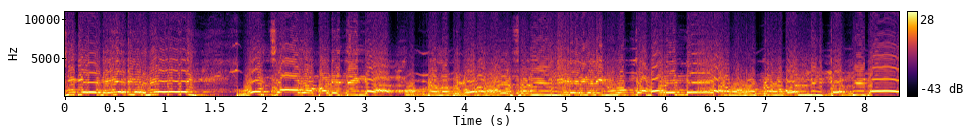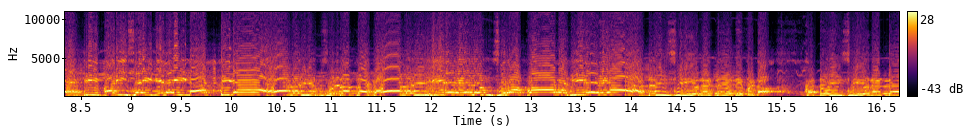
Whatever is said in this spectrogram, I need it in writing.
சீட்டியடிங்கள் கைதட்டுங்கள் வீரர்களை உற்சாகப்படுத்துங்க. உங்களது கரகோசரி. வீரர்களின் ஊக்கம் அறிந்து ஊக்கமும் அள்ளி தந்திட. வெற்றி பரிசை நிலை நாட்டிட. காலையும் சிறந்த காலை. வீரர்களும் சிறப்பான வீரர்கள். கடைசி இரண்டே நிமிடம். கடைசி இரண்டே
